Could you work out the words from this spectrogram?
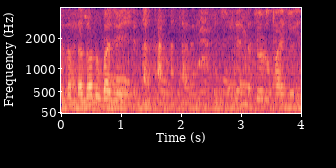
એ તો સચોટ ઉપાય જોઈએ સચોટ ઉપાય જોઈએ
